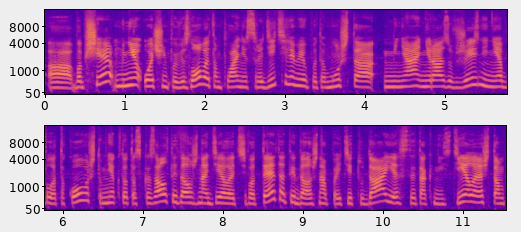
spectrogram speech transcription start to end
А, вообще, мне очень повезло в этом плане с родителями, потому что у меня ни разу в жизни не было такого, что мне кто-то сказал, ты должна делать вот это, ты должна пойти туда, если ты так не сделаешь, там,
